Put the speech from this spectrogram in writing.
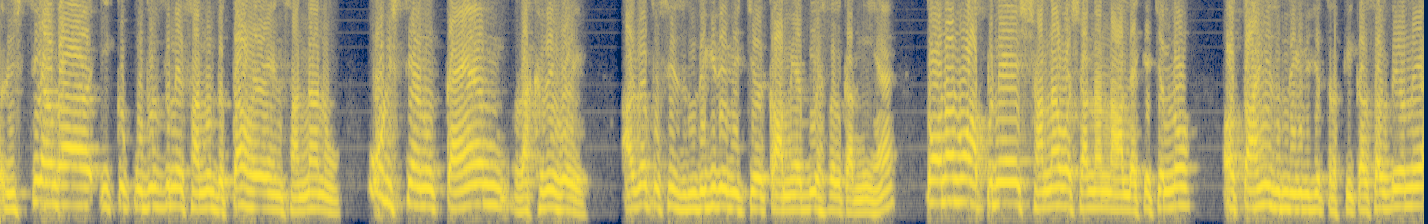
ਰਿਸ਼ਤਿਆਂ ਦਾ ਇੱਕ ਕੁਦਰਤ ਨੇ ਸਾਨੂੰ ਦਿੱਤਾ ਹੋਇਆ ਇਨਸਾਨਾਂ ਨੂੰ, ਉਹ ਰਿਸ਼ਤਿਆਂ ਨੂੰ ਕਾਇਮ ਰੱਖਦੇ ਹੋਏ ਅਗਰ ਤੁਸੀਂ ਜ਼ਿੰਦਗੀ ਦੇ ਵਿੱਚ ਕਾਮਯਾਬੀ ਹਾਸਲ ਕਰਨੀ ਹੈ ਤਾਂ ਉਹਨਾਂ ਨੂੰ ਆਪਣੇ ਸ਼ਾਨਾ ਵਸ਼ਾਨਾ ਨਾਲ ਲੈ ਕੇ ਚੱਲੋ ਔਰ ਤਾਂ ਹੀ ਜ਼ਿੰਦਗੀ ਵਿੱਚ ਤਰੱਕੀ ਕਰ ਸਕਦੇ ਹੋ ਨੇ।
